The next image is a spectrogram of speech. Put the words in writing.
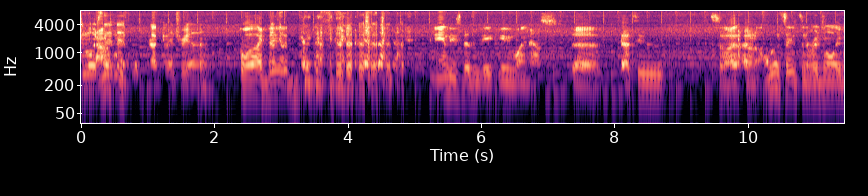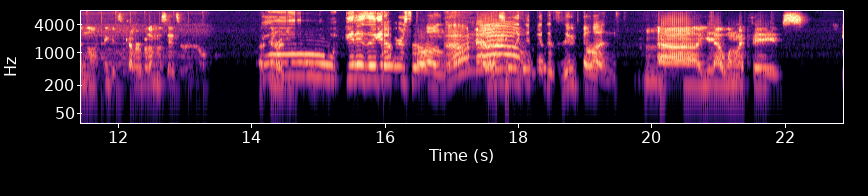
And watch that Netflix documentary, huh? well, I did. Andy's has an A- Amy Winehouse uh, tattoo, so I, I don't know. I'm gonna say it's an original, even though I think it's a cover, but I'm gonna say it's original. uh, an original. Ooh, it is a cover song. Oh I no! really did the Zutons. Uh, yeah, one of my faves.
